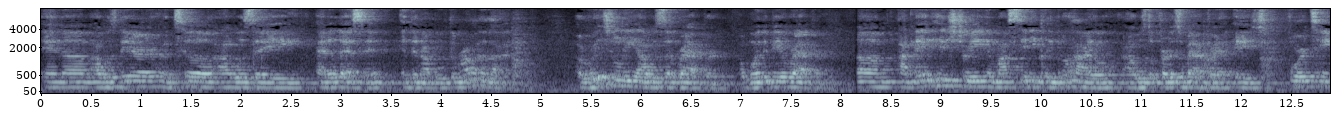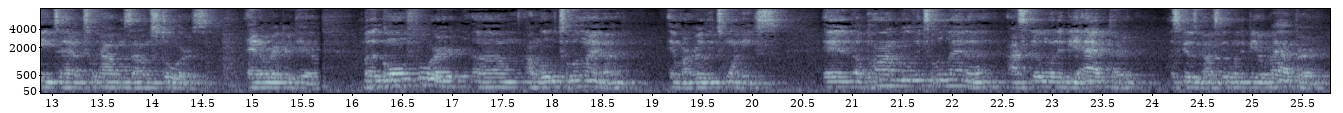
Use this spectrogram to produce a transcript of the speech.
and um, I was there until I was a adolescent, and then I moved around a lot. Originally, I was a rapper. I wanted to be a rapper. Um, I made history in my city, Cleveland, Ohio. I was the first rapper at age 14 to have two albums out in stores and a record deal. But going forward, um, I moved to Atlanta in my early 20s. And upon moving to Atlanta, I still wanted to be an actor. Excuse me, I still want to be a rapper.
